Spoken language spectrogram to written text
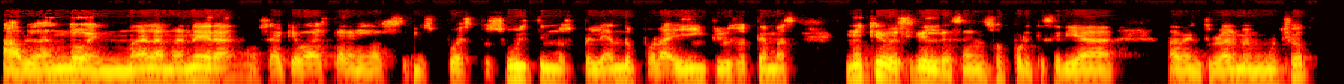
hablando en mala manera, o sea que va a estar en los, puestos últimos, peleando por ahí incluso temas, no quiero decir el descenso porque sería aventurarme mucho,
